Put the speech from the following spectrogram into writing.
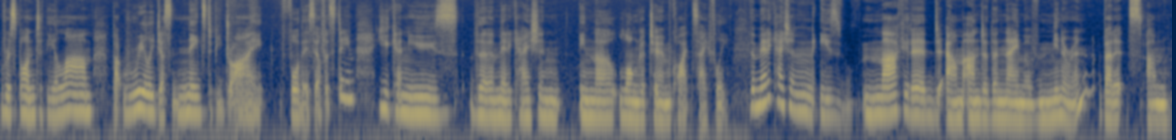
respond to the alarm but really just needs to be dry for their self esteem, you can use the medication in the longer term quite safely. The medication is marketed um, under the name of Minirin, but it's um,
